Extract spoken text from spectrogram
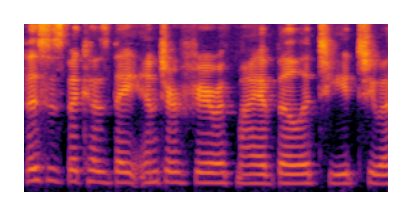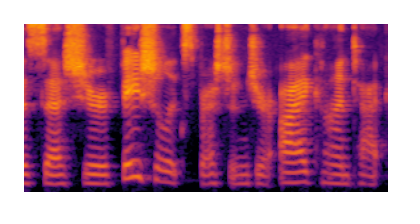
This is because they interfere with my ability to assess your facial expressions, your eye contact.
